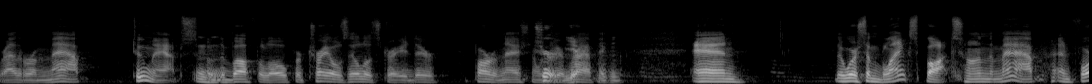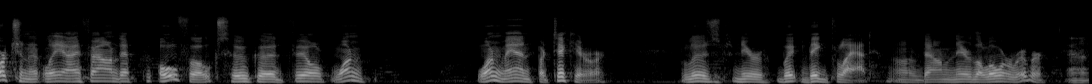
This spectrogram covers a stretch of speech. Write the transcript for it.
rather a map, two maps mm -hmm. of mm-hmm. the buffalo for Trails Illustrated. They're part of National sure, Geographic. Yeah. Mm -hmm. And there were some blank spots on the map, and fortunately I found old folks who could fill one, one man in particular lives near Big Flat, uh, down near the lower river. Uh -huh.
